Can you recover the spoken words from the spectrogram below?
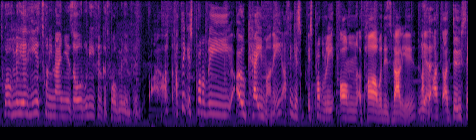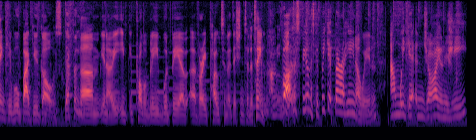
12 million. He is 29 years old. What do you think of 12 million for him? I, I think it's probably okay money. I think it's, it's probably on a par with his value. I, th- Yeah. I, I do think he will bag you goals. Definitely. Um, you know, he, he probably would be a, a very potent addition to the team. I mean, but yeah. let's be honest, if we get Berahino in and we get Njai and G,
